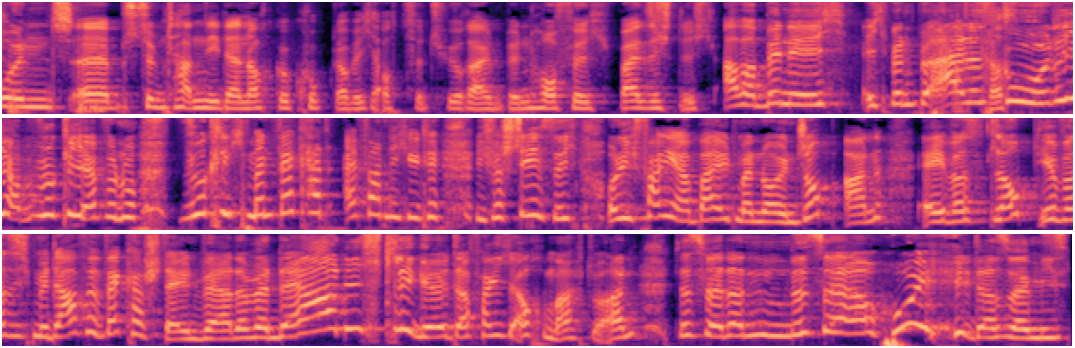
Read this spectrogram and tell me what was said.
Und äh, bestimmt haben die dann noch geguckt, ob ich auch zur Tür rein bin. Hoffe ich, weiß ich nicht. Aber bin ich. Ich bin alles krass. gut. Ich habe wirklich einfach nur, wirklich, mein Wecker hat einfach nicht geklingelt. Ich verstehe es nicht. Und ich fange ja bald meinen neuen Job an. Ey, was glaubt ihr, was ich mir da für Wecker stellen werde? Wenn der nicht klingelt, da fange ich auch um 8 Uhr an. Das wäre dann, das wäre, hui, das wäre mies.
